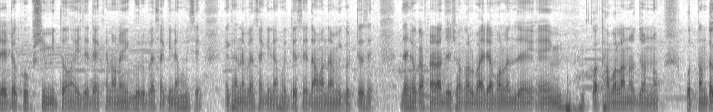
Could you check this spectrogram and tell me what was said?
রেটও খুব সীমিত, এই যে দেখেন অনেক গরু বেচা কিনা হয়েছে এখানে বেচা কিনা হইতেছে, দামাদামি করতেছে। যাই হোক, আপনারা যে সকল বাইরে বলেন যে এই কথা বলানোর জন্য, অত্যন্ত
